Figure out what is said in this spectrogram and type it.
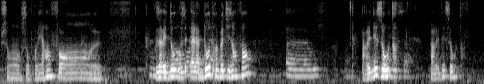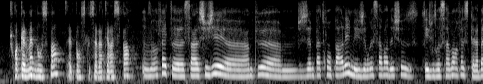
son, son, premier enfant. Vous avez d'autres, elle a d'autres petits-enfants? Oui. Parler des autres. Parler des autres. Je crois qu'elle-même n'ose pas. Elle pense que ça l'intéresse pas. En fait, euh, c'est un sujet euh, un peu. Euh, j'aime pas trop en parler, mais j'aimerais savoir des choses. Et je voudrais savoir en fait ce qu'à là-bas,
